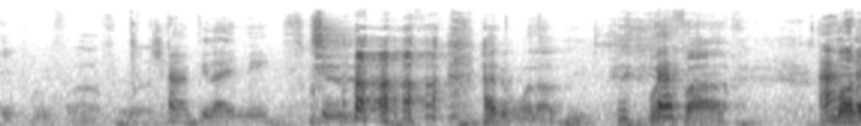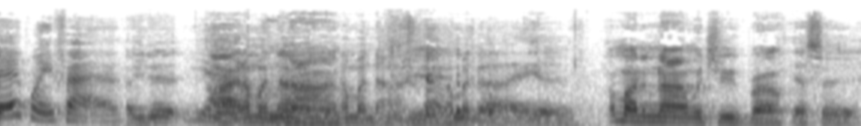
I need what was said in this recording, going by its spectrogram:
for it. Trying to be like me. It's cool. Had to one up you. 0.5. I About said 0.5. Oh, you did? Yeah. All right, I'm a 9. Nine. I'm a 9. Yeah. I'm a 9. Yeah. I'm about a 9 with you, bro. Yes, sir.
